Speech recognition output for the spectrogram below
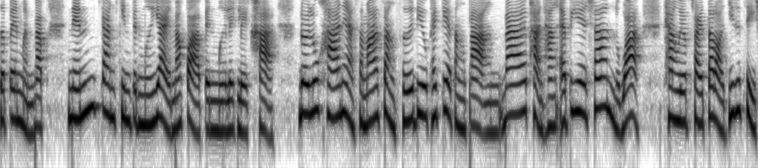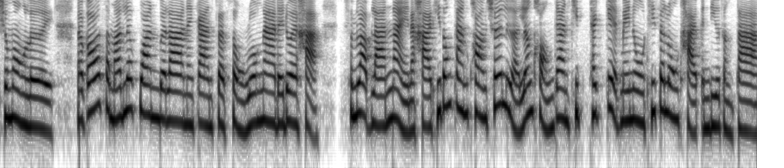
จะเป็นเหมือนแบบเน้นการกินเป็นมื้อใหญ่มากกว่าเป็นมื้อเล็กๆค่ะ โดยลูกค้าเนี่ยสามารถสั่งซื้อดีลแพ็กเกจต่างๆ ได้ผ่านทางแอปพลิเคชัน หรือว่าทางเว็บไซต์ตลอด 24 ชั่วโมงเลย แล้วก็สามารถเลือกวันเวลาในการจัดส่งล่วงหน้าได้ด้วยค่ะสำหรับร้านไหนนะคะ ที่ต้องการความช่วยเหลือเรื่องของการคิดแพ็กเกจเมนูที่จะลงขายเป็นดีลต่าง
